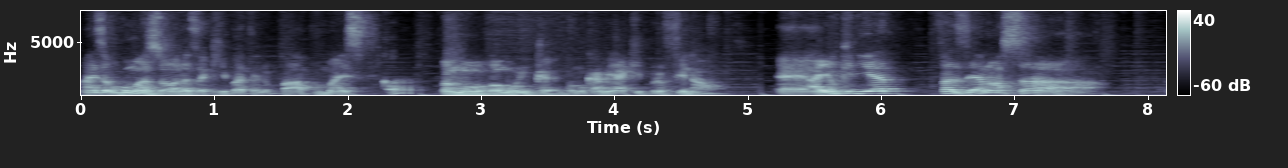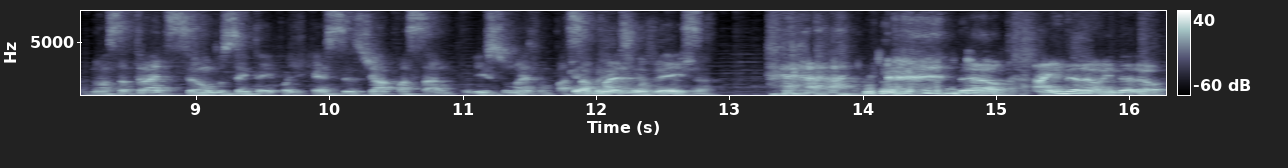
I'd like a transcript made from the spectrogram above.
mais algumas horas aqui batendo papo, mas vamos, vamos, vamos caminhar aqui para o final. É, aí eu queria fazer a nossa, a nossa tradição do Senta aí Podcast, vocês já passaram por isso, mas vamos passar mais uma vez. não, ainda não, ainda não.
